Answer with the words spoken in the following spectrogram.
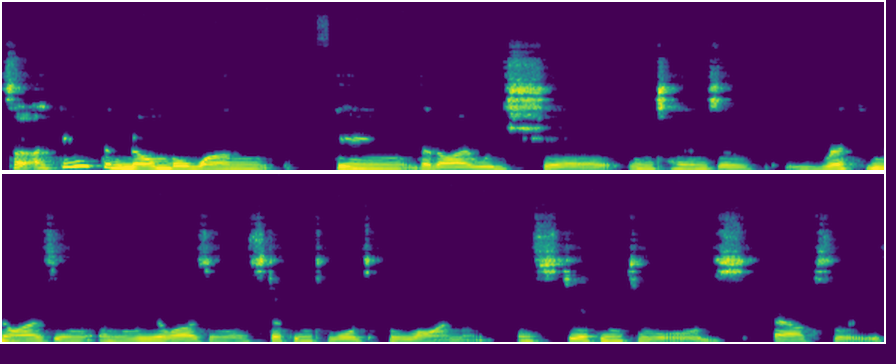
So I think the number one thing that I would share in terms of recognizing and realizing and stepping towards alignment and stepping towards our truth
